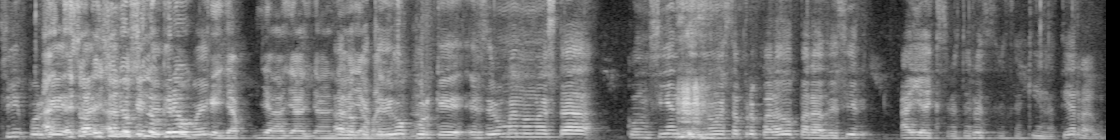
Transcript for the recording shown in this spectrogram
Sí, porque ah, eso, a- eso a yo que sí lo digo, creo güey, que ya, ya, ya, ya, A ya, lo ya que te digo, porque el ser humano no está consciente, no está preparado para decir, hay extraterrestres aquí en la Tierra, güey.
